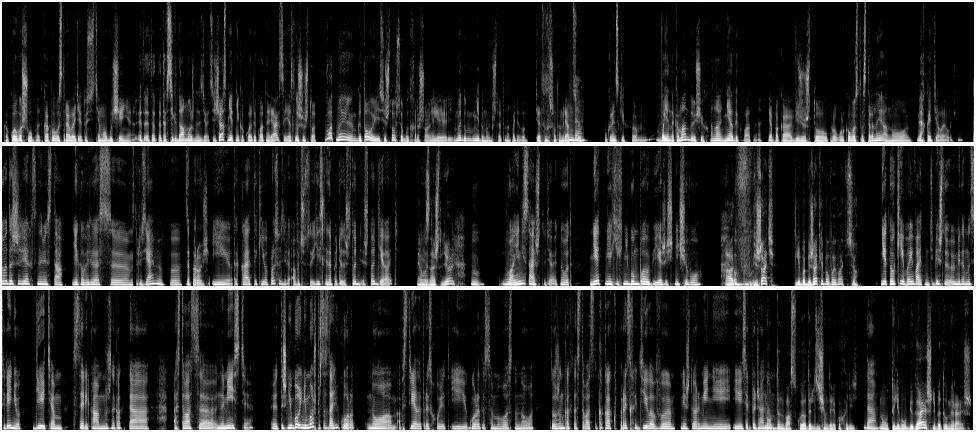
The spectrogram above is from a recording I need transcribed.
какой ваш опыт, как вы выстраиваете эту систему обучения. Это, это, это всегда можно сделать. Сейчас нет никакой адекватной реакции. Я слышу, что вот мы готовы, если что, все будет хорошо. Или мы дум- не думаем, что это нападет. Вот я слышал там реакцию да украинских эм, военнокомандующих, она неадекватная. Я пока вижу, что руководство страны, оно мягкотелое очень. Ну, даже реакции на местах. Я говорила с, с друзьями в Запорожье, и такая, такие вопросы возникают. А вот если нападет, что, что делать? Они вот. не знают, что делать? Ну, ну, они не знают, что делать. Ну вот нет никаких ни бомбоубежищ, ничего. А в... бежать? Либо бежать, либо воевать, все. Нет, ну окей, воевать, но тебе что, мирному населению, детям, старикам нужно как-то оставаться на месте. Э, ты же не, не можешь просто сдать город, но обстрелы происходят и города самого основного должен как-то оставаться, как, как происходило в, между Арменией и Азербайджаном. Ну, Донбасс, куда зачем далеко ходить? Да. Ну, ты либо убегаешь, либо ты умираешь.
